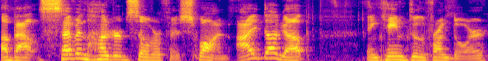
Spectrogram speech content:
about 700 silverfish spawned. I dug up and came through the front door.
